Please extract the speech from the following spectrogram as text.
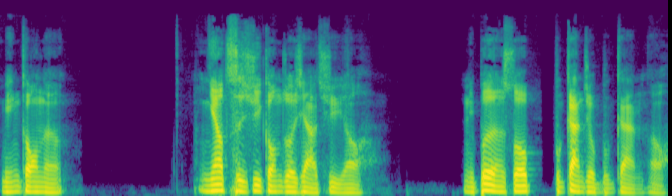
民工呢，你要持续工作下去哦，你不能说不干就不干哦，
